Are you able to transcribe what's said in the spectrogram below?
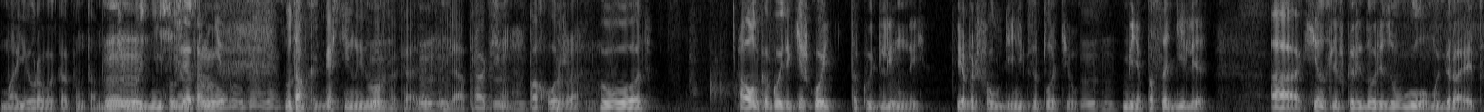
Майорова, как он там, mm-hmm. Слушай, я там не был, да. Ну, там как гостиный двор такая, mm-hmm. или Апраксин, mm-hmm. похоже. Вот. А он какой-то кишкой такой длинный. Я пришел, денег заплатил. Mm-hmm. Меня посадили, а Хенсли в коридоре за углом играет.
